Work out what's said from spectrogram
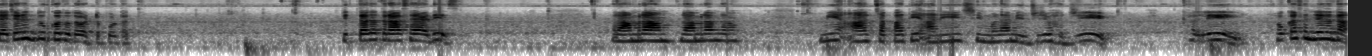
त्याच्यानेच दुखत होतं वाटतं पोटात. पित्ताचा त्रास आहे आधीच. राम राम राम राम राम. मी आज चपाती आणि शिमला मिरचीची भाजी खाल्ली. हो का संजय दादा?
